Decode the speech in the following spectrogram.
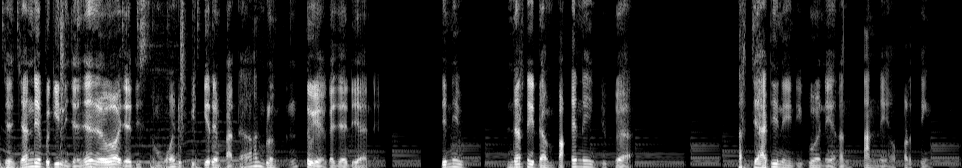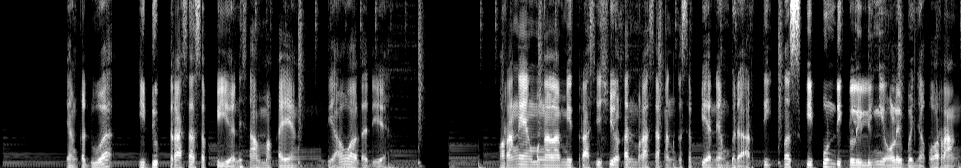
jangan dia begini jangan dia jadi semua dipikirin padahal kan belum tentu ya kejadiannya ini bener nih dampaknya nih juga terjadi nih di gua nih rentan nih overthinking yang kedua hidup terasa sepi ya ini sama kayak yang di awal tadi ya Orang yang mengalami issue akan merasakan kesepian yang berarti meskipun dikelilingi oleh banyak orang.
